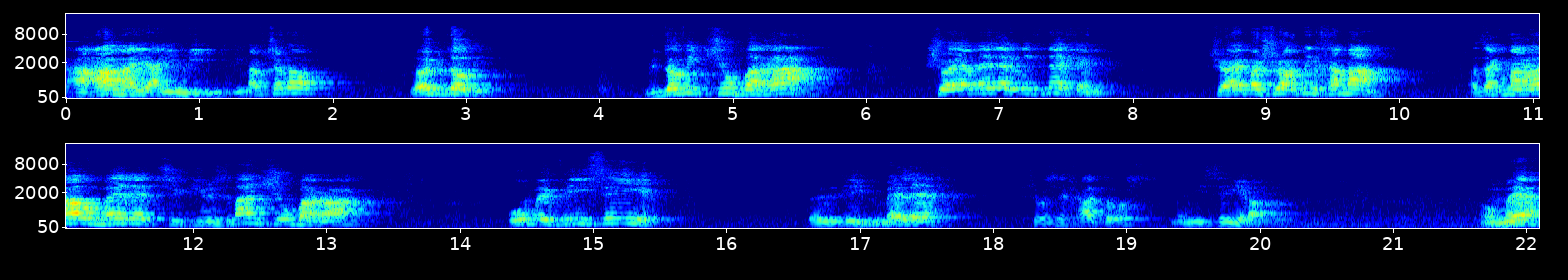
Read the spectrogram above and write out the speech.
העם היה עם מי? עם אבשלום, לא עם דוד. ודוד כשהוא ברח, שהוא היה מלך לפני כן, שהוא היה משוח מלחמה, אז הגמרא אומרת שבזמן שהוא ברח, הוא מביא שעיר. אתם יודעים, מלך שעושה חטוס, מביא שעירה. הוא אומר,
